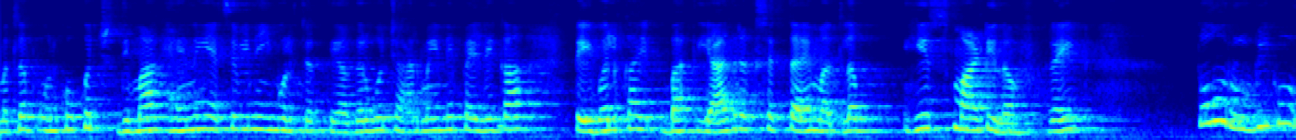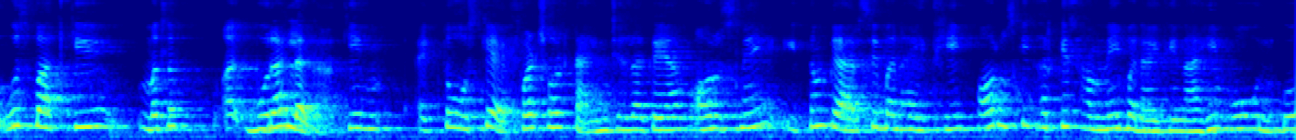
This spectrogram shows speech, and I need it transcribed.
मतलब उनको कुछ दिमाग है नहीं, ऐसे भी नहीं बोल सकते। अगर वो चार महीने पहले का टेबल का बात याद रख सकता है मतलब ही स्मार्ट इनफ राइट तो रूबी को उस बात की मतलब बुरा लगा कि एक तो उसके एफर्ट्स और टाइम चला गया और उसने एकदम प्यार से बनाई थी और उसके घर के सामने ही बनाई थी। ना ही वो उनको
